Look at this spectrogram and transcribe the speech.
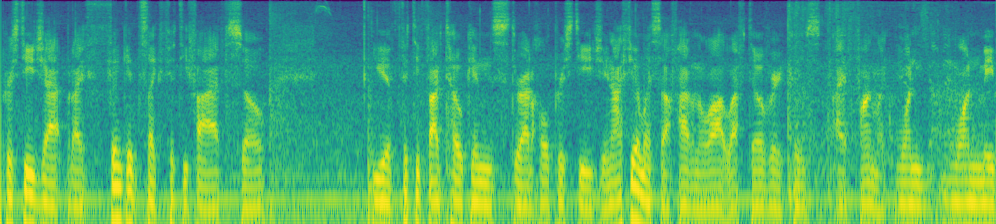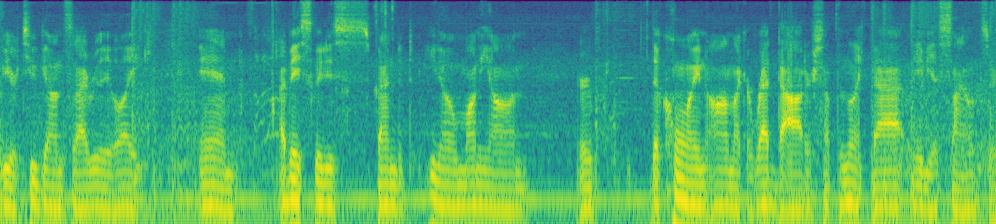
prestige at, but I think it's like 55. So you have 55 tokens throughout a whole prestige and I feel myself having a lot left over because I find like one one maybe or two guns that I really like and I basically just spend you know money on or the coin on like a red dot or something like that maybe a silencer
